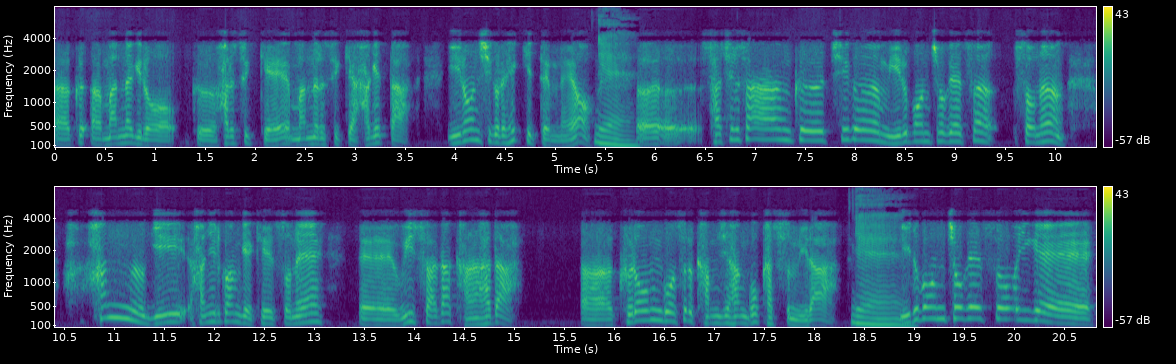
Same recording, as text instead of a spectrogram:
아, 그, 아, 만나기로 그 할 수 있게 만날 수 있게 하겠다. 이런 식으로 했기 때문에요. 예. 어, 사실상 그 지금 일본 쪽에서는 한국이 한일 관계 개선에 에, 위사가 강하다. 어, 그런 것을 감지한 것 같습니다. 예. 일본 쪽에서 이게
